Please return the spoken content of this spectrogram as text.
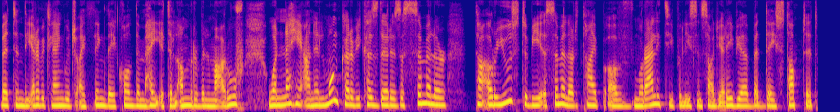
but in the Arabic language, I think they call them Hayat al-Amr bil-Ma'ruf wa nahi an al-Munkar because there is a similar or used to be a similar type of morality police in Saudi Arabia, but they stopped it.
